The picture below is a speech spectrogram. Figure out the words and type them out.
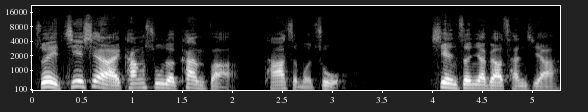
所以接下来康叔的看法，他怎么做？现增要不要参加？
